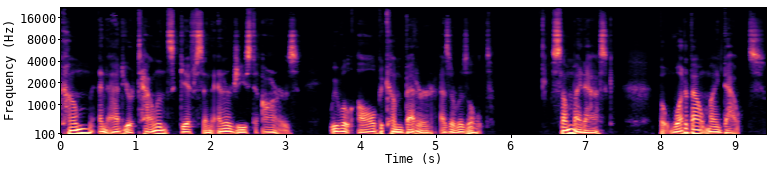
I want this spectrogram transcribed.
Come and add your talents, gifts, and energies to ours. We will all become better as a result. Some might ask, but what about my doubts?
